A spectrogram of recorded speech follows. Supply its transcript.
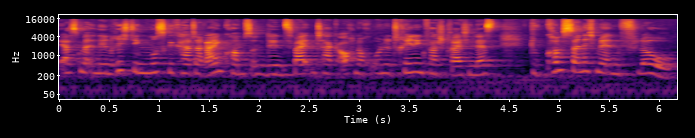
erstmal in den richtigen Muskelkater reinkommst und den zweiten Tag auch noch ohne Training verstreichen lässt, du kommst da nicht mehr in den Flow.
